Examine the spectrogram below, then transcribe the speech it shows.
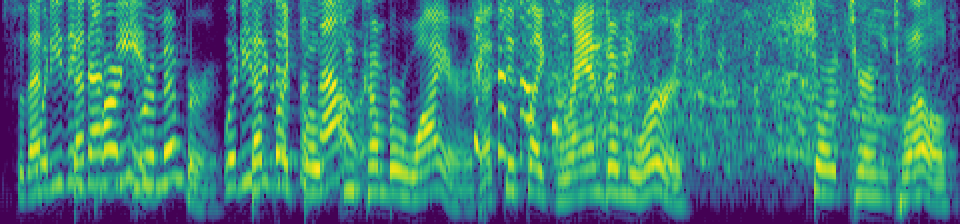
So that's What do you think that's that hard to remember. What do you that's think like that's boat about? cucumber wire. That's just like random words. Short term twelve.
